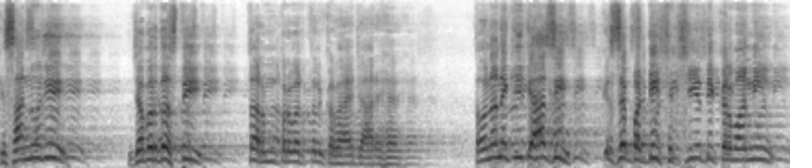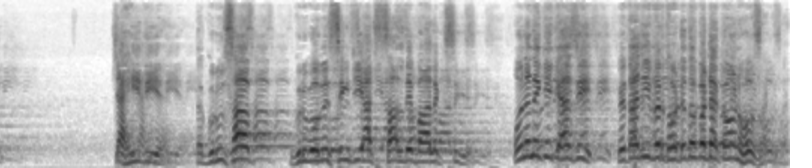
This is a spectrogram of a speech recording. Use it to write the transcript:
ਕਿ ਸਾਨੂੰ ਜੀ, ਜ਼ਬਰਦਸਤੀ ਧਰਮ ਪਰਿਵਰਤਨ ਕਰਵਾਇਆ ਜਾ ਰਿਹਾ ਹੈ। ਤਾਂ ਉਹਨਾਂ ਨੇ ਕੀ ਕਿਹਾ ਸੀ? ਕਿਸੇ ਵੱਡੀ ਸ਼ਖਸੀਅਤ ਦੀ ਕੁਰਬਾਨੀ ਚਾਹੀਦੀ ਹੈ। ਤਾਂ ਗੁਰੂ ਸਾਹਿਬ, ਗੁਰੂ ਗੋਬਿੰਦ ਸਿੰਘ ਜੀ 8 ਸਾਲ ਦੇ ਬਾਲਕ ਸੀਗੇ। ਉਹਨਾਂ ਨੇ ਕੀ ਕਿਹਾ ਸੀ? ਪਿਤਾ ਜੀ, ਫਿਰ ਤੁਹਾਡੇ ਤੋਂ ਵੱਡਾ ਕੌਣ ਹੋ ਸਕਦਾ?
